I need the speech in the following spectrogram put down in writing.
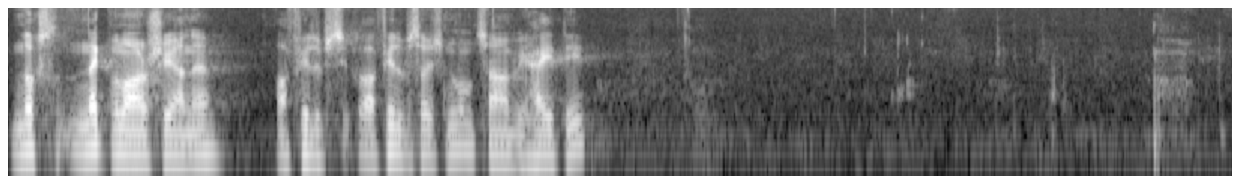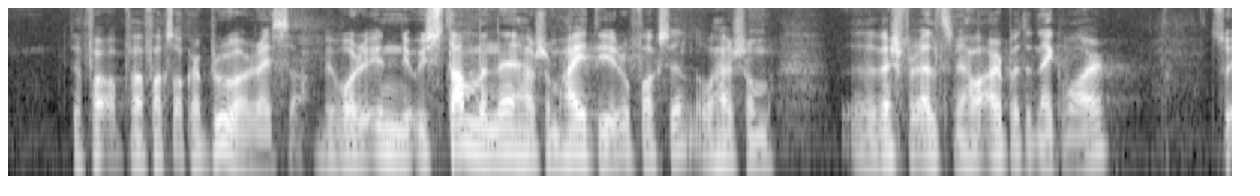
nok nekvann år siden av Philips, av Philips Søsken, sammen med Heidi, Det var faktisk akkurat bror reisa. Vi var inne i stammene her som Heidi er oppvaksen, og her som uh, versforeldrene har arbeidet nek var. Så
